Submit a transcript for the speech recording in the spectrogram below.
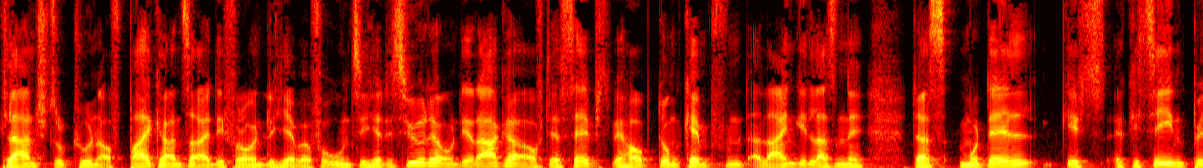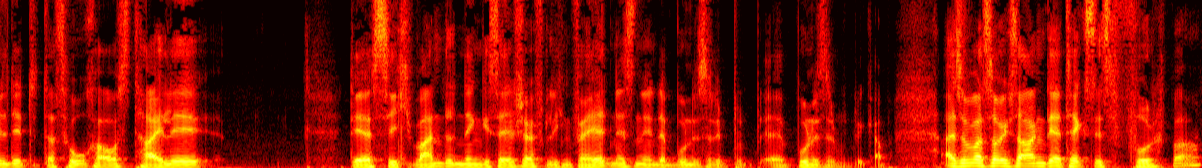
Clanstrukturen auf Balkanseite, freundliche, aber verunsicherte Syrer und Iraker, auf der Selbstbehauptung kämpfend Alleingelassene. Das Modell ges gesehen bildet das Hochhaus Teile der sich wandelnden gesellschaftlichen Verhältnissen in der Bundesrepu äh, Bundesrepublik ab. Also was soll ich sagen, der Text ist furchtbar.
